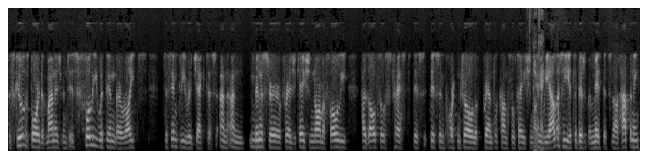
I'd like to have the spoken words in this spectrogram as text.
the school's board of management is fully within their rights to simply reject it. And, and Minister for Education Norma Foley has also stressed this, this important role of parental consultation. Okay. In reality, it's a bit of a myth. It's not happening.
